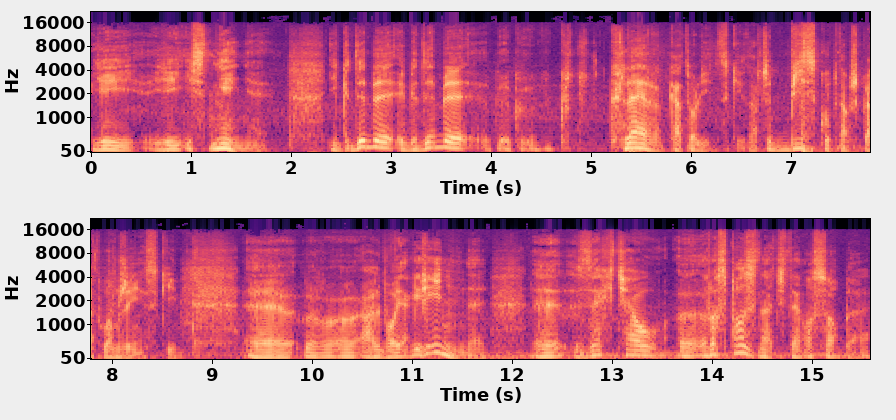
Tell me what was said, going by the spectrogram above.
jej, jej istnienie. I gdyby, gdyby kler katolicki, znaczy biskup na przykład łomżyński, e, albo jakiś inny, e, zechciał e, rozpoznać tę osobę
